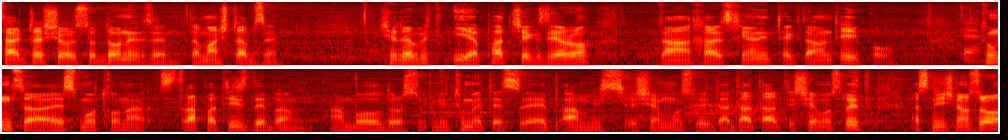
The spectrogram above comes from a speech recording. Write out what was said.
საერთაშორისო დონეზე და მასშტაბზე შედარებით იაფად შეგზია რომ ძალიან ხარისხიანი ტექ ტალანტი იპოვა. თუმცა ეს მოთხოვნა სტრაფად იზრდება ამ ბოლო დროს მithumetes EPAM-ის შემოსვლით და art-ის შემოსვლით, ასე ნიშნავს რომ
